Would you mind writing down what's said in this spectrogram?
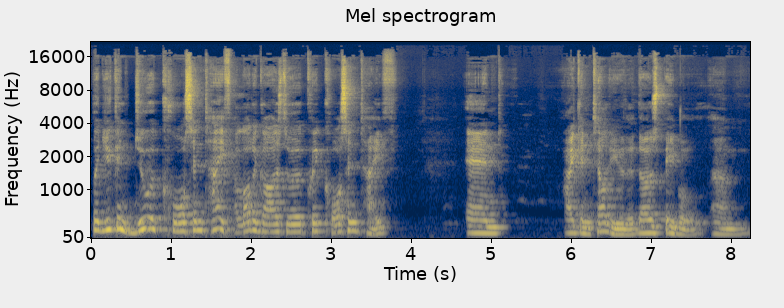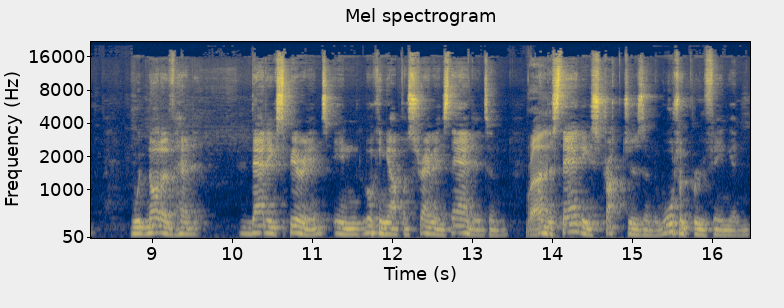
but you can do a course in TAFE. A lot of guys do a quick course in TAFE, and I can tell you that those people um, would not have had that experience in looking up Australian standards and Right. understanding structures and waterproofing and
